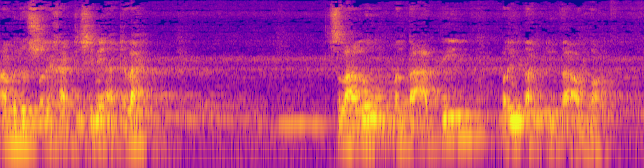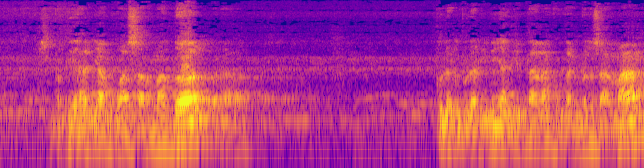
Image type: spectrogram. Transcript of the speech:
amilus sholihat di sini adalah selalu mentaati perintah-perintah Allah. Seperti halnya puasa Ramadan bulan-bulan ini yang kita lakukan bersama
